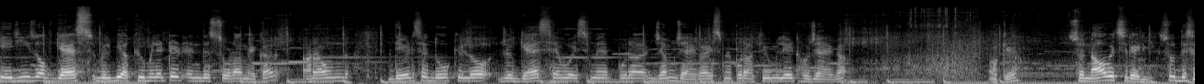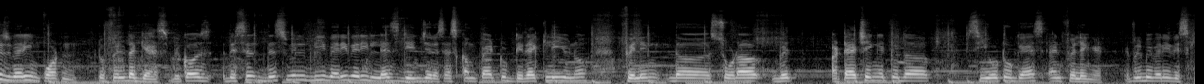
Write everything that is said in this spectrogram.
kgs of gas will be accumulated in this soda maker around डेढ़ से दो किलो जो गैस है वो इसमें पूरा जम जाएगा इसमें पूरा accumulate हो जाएगा okay okay so now it's ready. So this is very important to fill the gas because this is this will be very very less dangerous as compared to directly you know filling the soda with attaching it to the CO2 gas and filling it. It will be very risky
